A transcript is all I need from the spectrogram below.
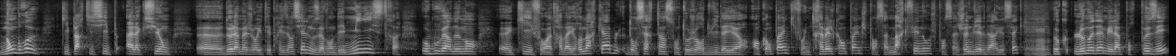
nombreux qui participent à l'action euh, de la majorité présidentielle. Nous avons des ministres au gouvernement euh, qui font un travail remarquable, dont certains sont aujourd'hui d'ailleurs en campagne, qui font une très belle campagne. Je pense à Marc Fesneau, je pense à Geneviève Dariussec. Mmh. Donc le MoDem est là pour peser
